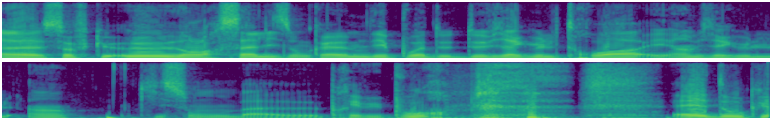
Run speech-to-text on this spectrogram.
Euh, sauf que eux, dans leur salle, ils ont quand même des poids de 2,3 et 1,1 qui sont bah, euh, prévus pour. et donc,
